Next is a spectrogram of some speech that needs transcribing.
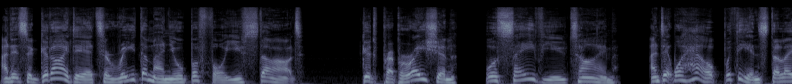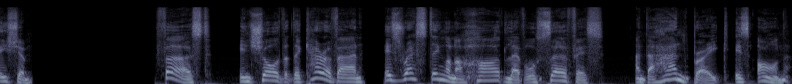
and it's a good idea to read the manual before you start. Good preparation will save you time, and it will help with the installation. First, ensure that the caravan is resting on a hard level surface and the handbrake is on.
